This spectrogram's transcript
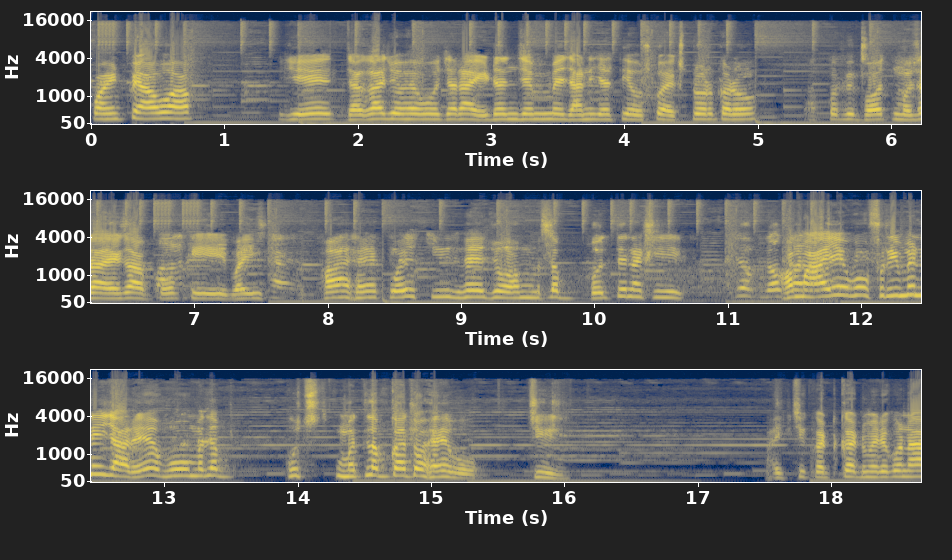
पॉइंट पे आओ आप ये जगह जो है वो जरा हिडन जेम में जानी जाती है उसको एक्सप्लोर करो आपको भी बहुत मजा आएगा आपको कि भाई हाँ है कोई चीज है जो हम मतलब बोलते ना कि हम आए वो फ्री में नहीं जा रहे वो मतलब कुछ मतलब का तो है वो चीज अच्छी कटकट मेरे को ना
